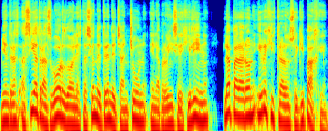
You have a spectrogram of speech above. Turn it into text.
mientras hacía transbordo en la estación de tren de Changchun, en la provincia de Jilin, la pararon y registraron su equipaje.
